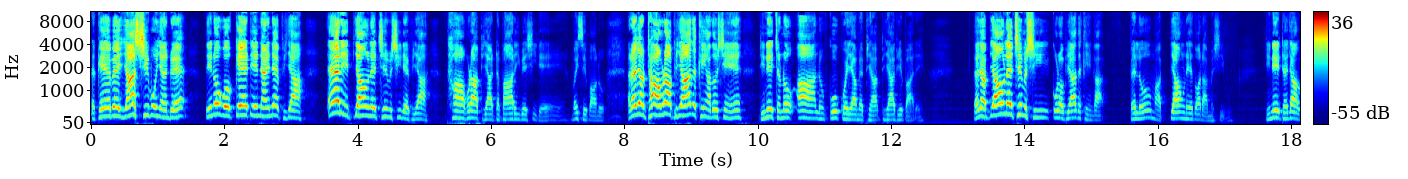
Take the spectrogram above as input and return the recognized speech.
တကယ်ပဲရရှိဖို့ရန်အတွက်သင်တို့ကိုကယ်တင်နိုင်တဲ့ဘုရားအဲ့ဒီပြောင်းလဲခြင်းမရှိတဲ့ဘုရားထာဝရဘုရားတပါးကြီးပဲရှိတယ် မိတ်ဆွေပေါင်းတို့အဲဒါကြောင့်ထာဝရဘုရားသခင်ကဆိုရှင်ဒီနေ့ကျွန်တော်အားလုံးကိုးကွယ်ရမယ့်ဘုရားဘုရားဖြစ်ပါတယ်ဒါကြောင့်ပြောင်းလဲခြင်းမရှိကိုတော်ဘုရားသခင်ကဘယ်လို့မှပြောင်းလဲသွားတာမရှိဘူးဒီနေ့ဒါကြောင့်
